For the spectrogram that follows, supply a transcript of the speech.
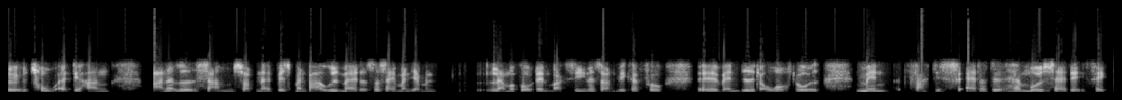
øh, tro, at det hang anderledes sammen, sådan at hvis man var udmattet, så sagde man, jamen lad mig få den vaccine, så vi kan få øh, vanvittigt overstået. Men faktisk er der den her modsatte effekt.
